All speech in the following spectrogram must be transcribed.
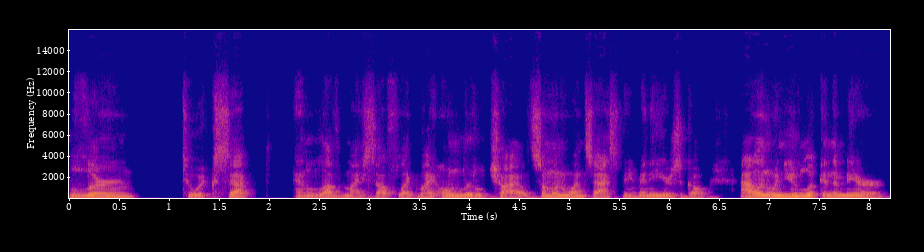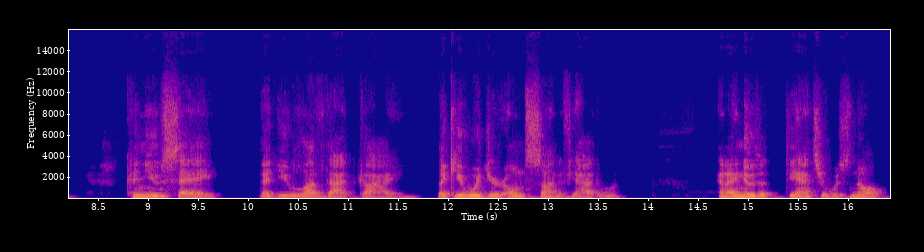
learn to accept and love myself like my own little child. Someone once asked me many years ago, Allan, when you look in the mirror, can you say that you love that guy like you would your own son if you had one? And I knew that the answer was no.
